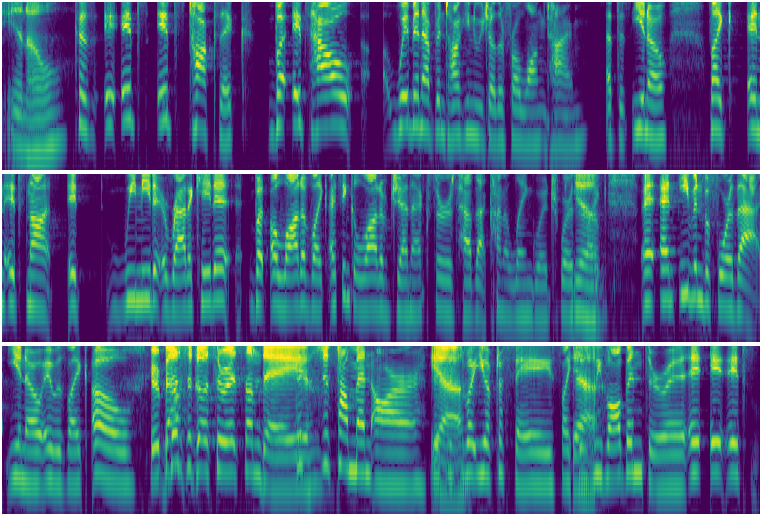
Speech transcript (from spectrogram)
you know? because it, it's it's toxic but it's how women have been talking to each other for a long time at this you know like and it's not it we need to eradicate it but a lot of like i think a lot of gen xers have that kind of language where it's Yeah. like and, and even before that you know it was like oh You're about to go through it someday. this is just how men are this Yeah. is what you have to face like this- we've all been through it, it, it it's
